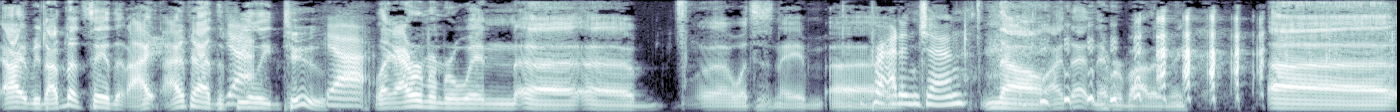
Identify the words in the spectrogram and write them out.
I mean, I'm not saying that I. I've had the Yeah. feeling too. Yeah. Like I remember when. Uh, uh, uh, what's his name? Uh, Brad and Jen. No, I, that never bothered me. Uh,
